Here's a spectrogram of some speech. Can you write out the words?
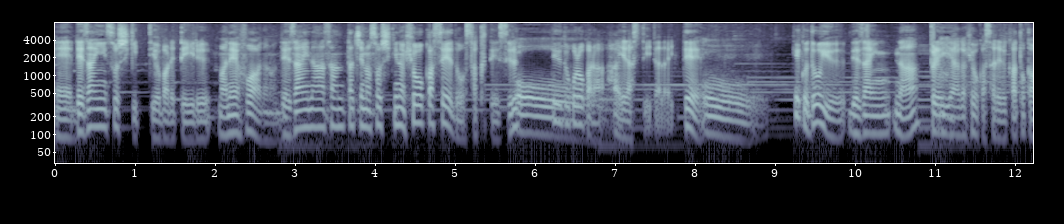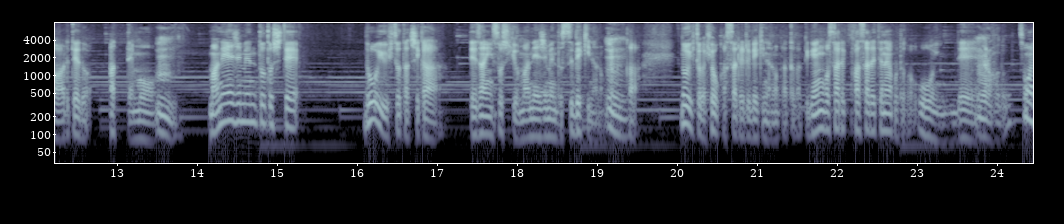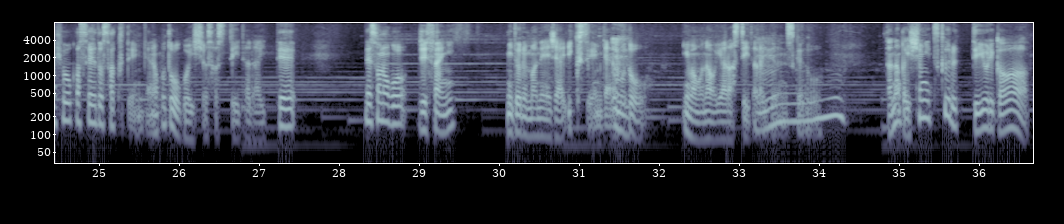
えーデザイン組織って呼ばれているマネーフォワードのデザイナーさんたちの組織の評価制度を策定するっおていうところから入らせていただいて、お結構どういうデザイナー、プレイヤーが評価されるかとかはある程度あっても、うん。マネージメントとしてどういう人たちがデザイン組織をマネージメントすべきなのかとか、どういう人が評価されるべきなのかとかって言語化されてないことが多いんで、なるほど。その評価制度策定みたいなことをご一緒させていただいて、で、その後実際にミドルマネージャー育成みたいなことを今もなおやらせていただいてるんですけど、うん。なんか一緒に作るっていうよりかは、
